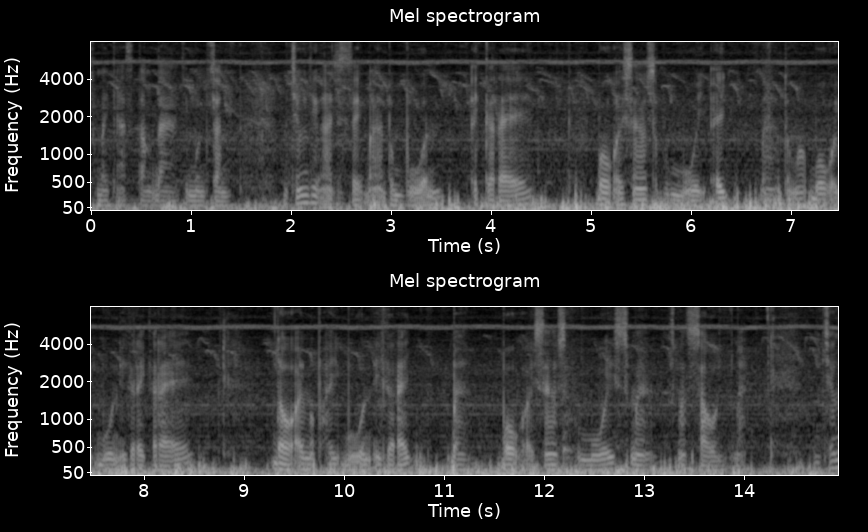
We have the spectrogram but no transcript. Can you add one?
សម័យការស្តង់ដាជាមុនសិន អញ្ចឹងយើងអាចសរសេរបាន 9x ការ៉េបូកឲ្យ 36x បាទទៅមកបូកឲ្យ 4y ការ៉េដកឲ្យ 24y បាទបូកឲ្យ36ស្មើស្មើ0បាទអញ្ចឹង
